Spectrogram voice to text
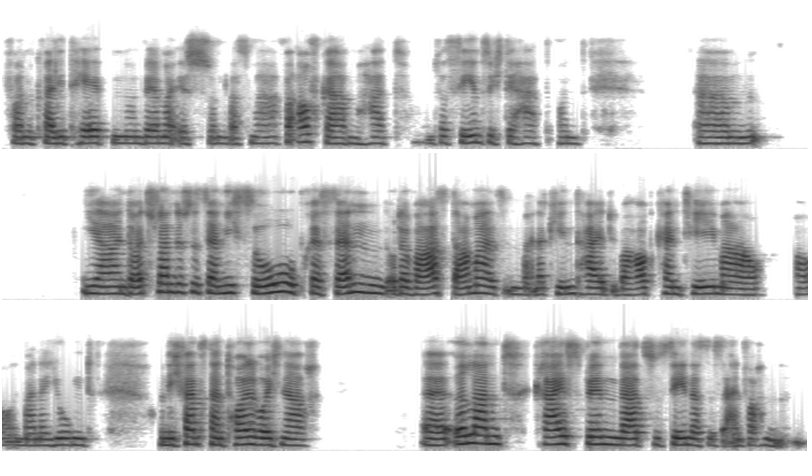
von Qualitäten und wer man ist und was man für Aufgaben hat und für Sehnsüchte hat. Und ähm, ja, in Deutschland ist es ja nicht so präsent oder war es damals in meiner Kindheit überhaupt kein Thema, auch in meiner Jugend. Und ich fand es dann toll, wo ich nach äh, Irland gereist bin, da zu sehen, dass es einfach ein,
